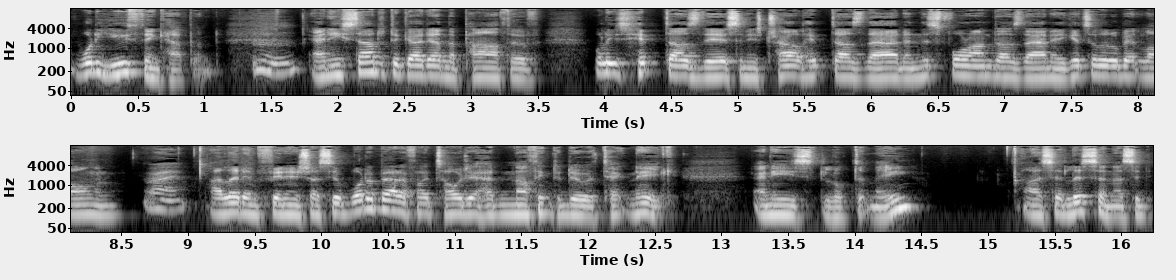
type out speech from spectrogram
what do you think happened?" Mm. And he started to go down the path of, well, his hip does this and his trail hip does that and this forearm does that and he gets a little bit long. And right. I let him finish. I said, what about if I told you it had nothing to do with technique? And he's looked at me. I said, listen, I said,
